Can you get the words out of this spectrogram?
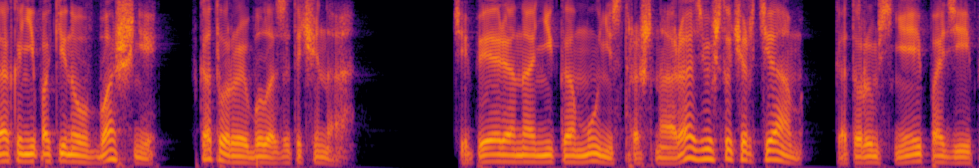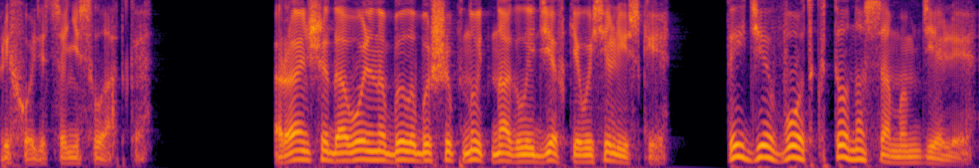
так и не покинув башни, в которую была заточена. Теперь она никому не страшна, разве что чертям, которым с ней, поди, приходится несладко. Раньше довольно было бы шепнуть наглой девке Василиске, «Ты, де, вот кто на самом деле.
